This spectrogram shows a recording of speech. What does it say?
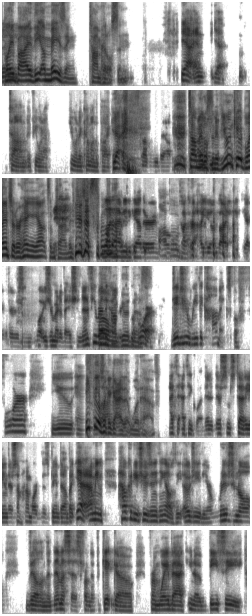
played by the amazing Tom Hiddleston. Yeah, and yeah, Tom, if you wanna if you wanna come on the podcast, Yeah. about Tom Hiddleston, if you and Cate Blanchett are hanging out sometime and you just want to have you together and pop we'll talk about how you embody the characters and what was your motivation. And if you read Oh, the comics goodness. before, did you read the comics before you? he feels like a guy that would have. I, th- I think what there, there's some studying, there's some homework that's being done. But yeah, I mean, how could you choose anything else? The OG, the original villain, the nemesis from the get go, from way back, you know, BC,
